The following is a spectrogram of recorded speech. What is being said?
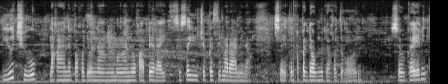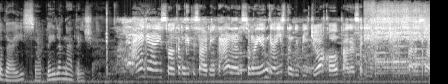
YouTube. Nakahanap ako doon ng mga no copyright. So, sa YouTube kasi marami na. So, ito nakapag-download ako doon. So, gaya nito guys. So, play lang natin siya. Hi guys! Welcome dito sa aming tahanan. So ngayon guys, nagbibideo ako para sa para sa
